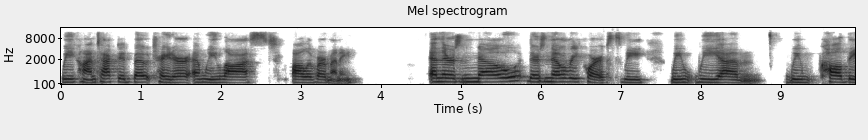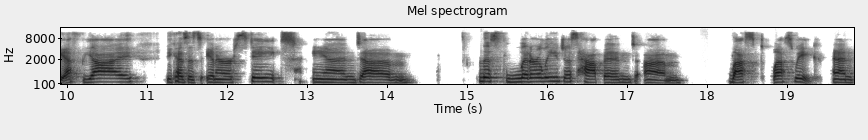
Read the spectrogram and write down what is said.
We contacted Boat Trader and we lost all of our money. And there's no there's no recourse. We we we um we called the FBI because it's interstate. And um, this literally just happened um, last last week. And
